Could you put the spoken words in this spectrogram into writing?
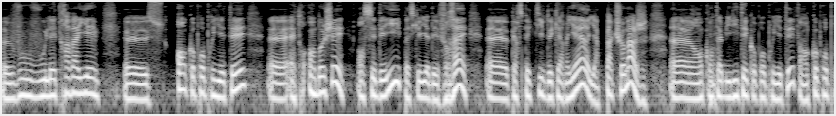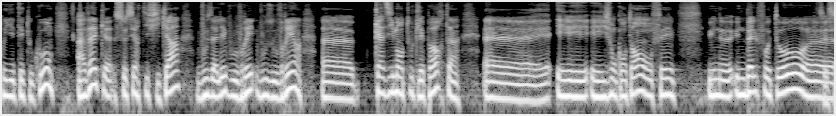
euh, vous voulez travailler euh, en copropriété, être embauché en CDI, parce qu'il y a des vraies perspectives de carrière, il n'y a pas de chômage en comptabilité copropriété, enfin en copropriété tout court. Avec ce certificat, vous allez vous ouvrir quasiment toutes les portes euh, et, et, ils sont contents. On fait une, une belle photo euh,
